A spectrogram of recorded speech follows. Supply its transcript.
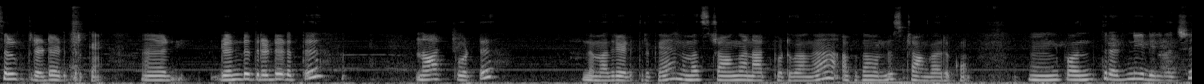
silk thread எடுத்திருக்கேன். ரெண்டு த்ரெட் எடுத்து நாட் போட்டு இந்த மாதிரி எடுத்திருக்கேன். இந்த மாதிரி ஸ்ட்ராங்காக நாட் போட்டுக்காங்க அப்போ தான் வந்து ஸ்ட்ராங்காக இருக்கும். இப்போ வந்து த்ரெட் நீடில் வச்சு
